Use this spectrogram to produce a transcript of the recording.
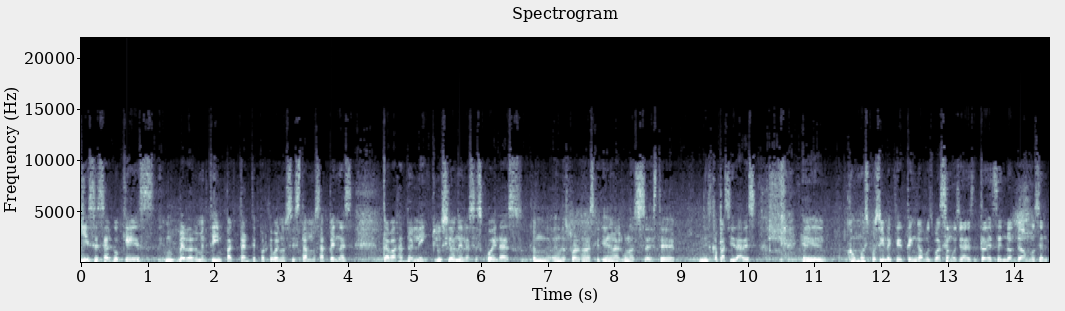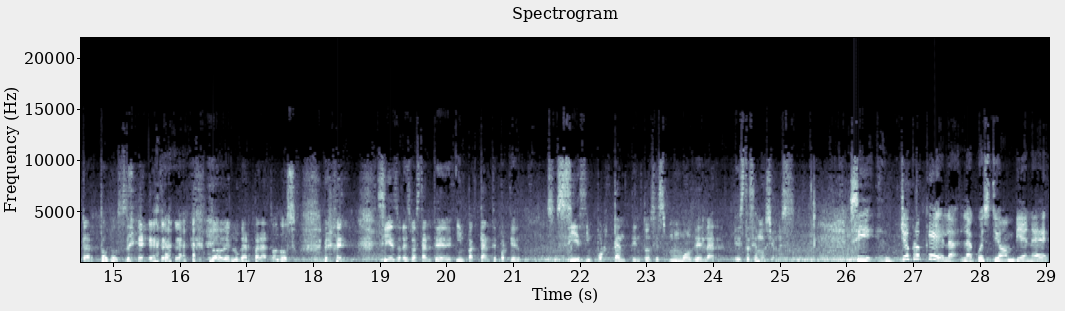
y eso es algo que es verdaderamente impactante porque, bueno, si estamos apenas trabajando en la inclusión en las escuelas, con en las personas que tienen algunas este, discapacidades, eh, ¿cómo es posible que tengamos más emociones? Entonces, ¿en dónde vamos a entrar todos? no va a haber lugar para todos. sí, es, es bastante impactante porque sí es importante entonces modelar estas emociones. Sí, yo creo que la, la cuestión viene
